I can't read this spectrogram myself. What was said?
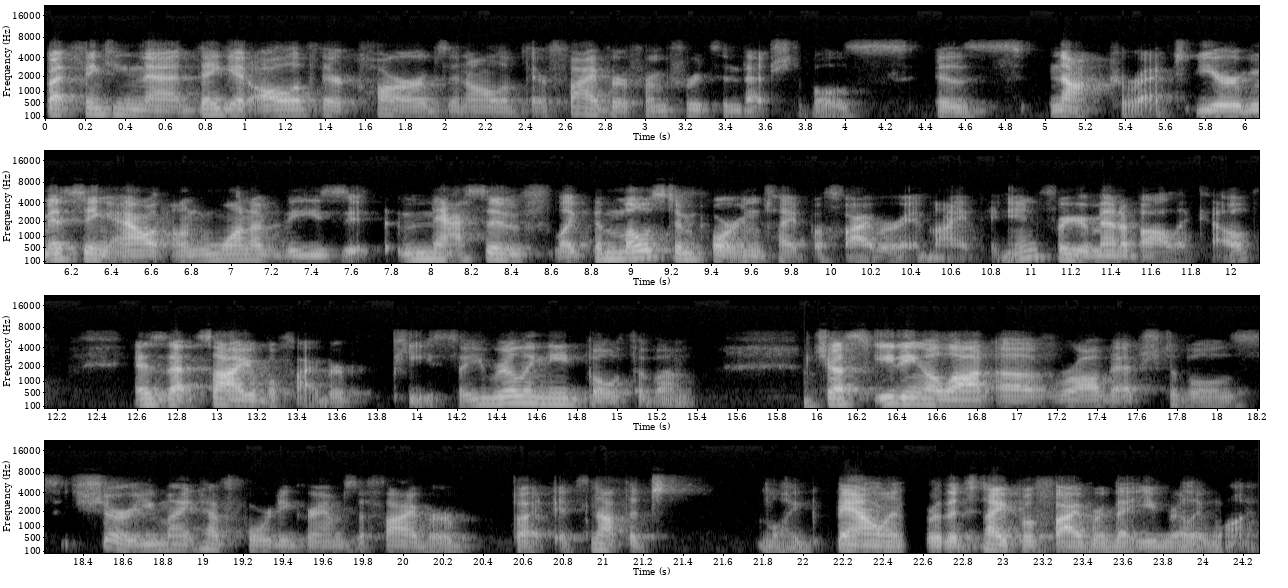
but thinking that they get all of their carbs and all of their fiber from fruits and vegetables is not correct. You're missing out on one of these massive, like the most important type of fiber, in my opinion, for your metabolic health is that soluble fiber piece. So you really need both of them just eating a lot of raw vegetables, sure, you might have 40 grams of fiber, but it's not the t- like balance or the type of fiber that you really want.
